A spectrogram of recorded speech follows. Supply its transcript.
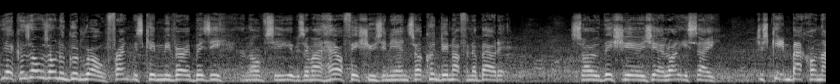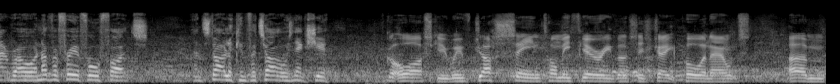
Yeah, because I was on a good roll. Frank was keeping me very busy, and obviously it was my health issues in the end, so I couldn't do nothing about it. So this year is, yeah, like you say, just getting back on that roll, another three or four fights, and start looking for titles next year I've got to ask you, we've just seen Tommy Fury versus Jake Paul announced. Um,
